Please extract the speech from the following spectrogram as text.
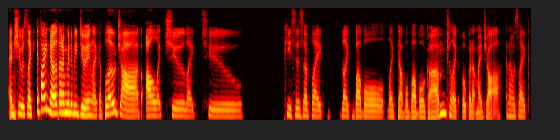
And she was like, if I know that I'm gonna be doing like a blow job, I'll like chew like two pieces of like like bubble, like double bubble gum to like open up my jaw. And I was like,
